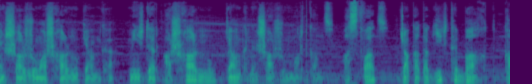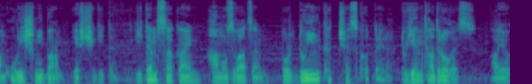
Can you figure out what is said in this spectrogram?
են շարժում աշխարհն ու կյանքը, մինչդեռ աշխարհն ու կյանքն են շարժում մարդկանց։ Աստված, ճակատագիր թե բախտ կամ ուրիշ մի բան, ես չգիտեմ։ Գիտեմ սակայն, համոզված եմ, որ դու ինքդ չես քո տերը։ Դու ենթադրող ես։ Այո,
